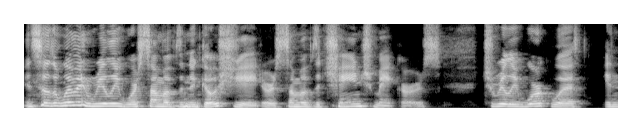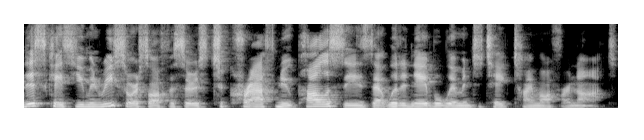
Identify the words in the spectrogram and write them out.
and so the women really were some of the negotiators some of the change makers to really work with in this case human resource officers to craft new policies that would enable women to take time off or not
